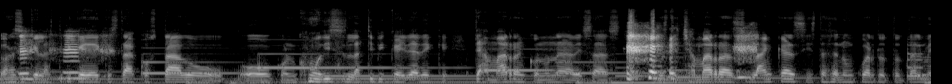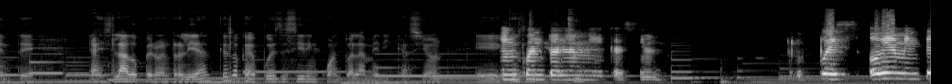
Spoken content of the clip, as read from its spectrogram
Ahora sí que la típica idea de que está acostado o, con, como dices, la típica idea de que te amarran con una de esas este, chamarras blancas y estás en un cuarto totalmente aislado. Pero en realidad, ¿qué es lo que me puedes decir en cuanto a la medicación? Eh, en cuanto a la medicación. Pues obviamente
